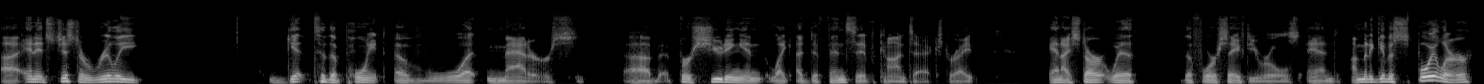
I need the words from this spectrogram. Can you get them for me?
Uh, and it's just to really get to the point of what matters uh, for shooting in like a defensive context, right? And I start with the four safety rules. And I'm going to give a spoiler.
